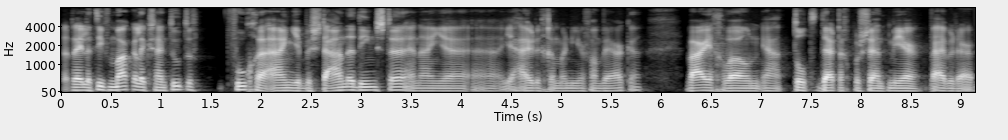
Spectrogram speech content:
relatief makkelijk zijn toe te voegen aan je bestaande diensten en aan je, uh, je huidige manier van werken. Waar je gewoon ja, tot 30% meer, wij hebben daar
